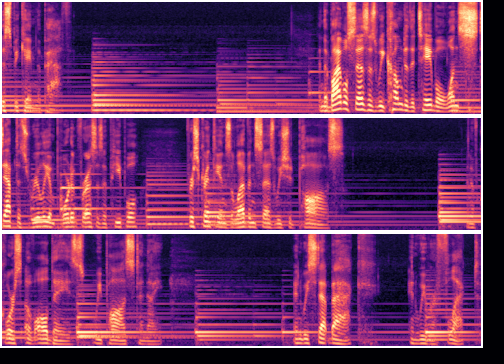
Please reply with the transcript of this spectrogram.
This became the path. And the Bible says as we come to the table, one step that's really important for us as a people, 1 Corinthians 11 says we should pause. And of course, of all days, we pause tonight and we step back and we reflect.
